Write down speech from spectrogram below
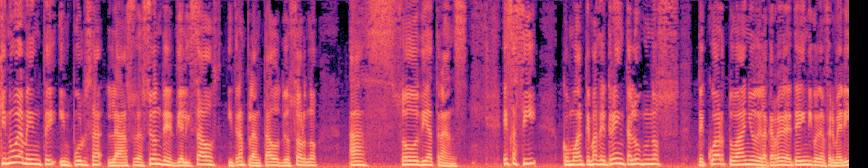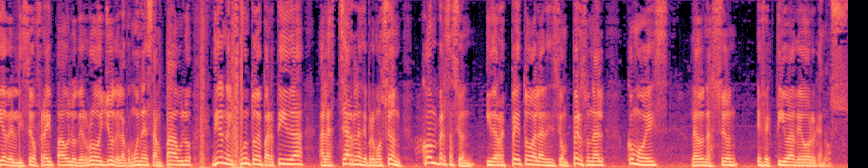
que nuevamente impulsa la Asociación de Dializados y Transplantados de Osorno, Asodia Trans. Es así como ante más de 30 alumnos de cuarto año de la carrera de técnico de enfermería del Liceo Fray Pablo de Rollo de la comuna de San Pablo dieron el punto de partida a las charlas de promoción, conversación y de respeto a la decisión personal como es la donación efectiva de órganos.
